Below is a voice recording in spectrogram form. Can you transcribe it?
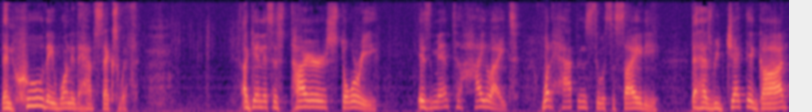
than who they wanted to have sex with. Again, this entire story is meant to highlight what happens to a society that has rejected God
